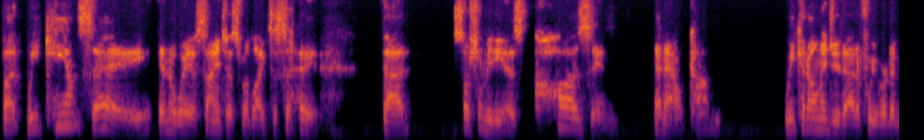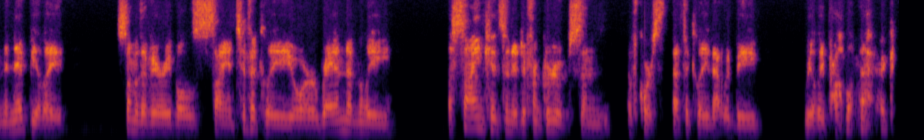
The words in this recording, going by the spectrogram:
but we can't say, in a way a scientist would like to say, that social media is causing an outcome. We can only do that if we were to manipulate some of the variables scientifically or randomly assign kids into different groups. And of course, ethically, that would be really problematic.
